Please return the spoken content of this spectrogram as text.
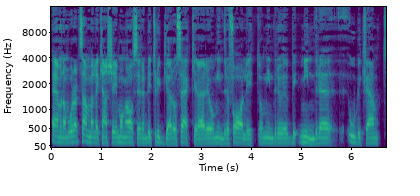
även om vårt samhälle kanske i många avseenden blir tryggare och säkrare och mindre farligt och mindre, mindre obekvämt,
